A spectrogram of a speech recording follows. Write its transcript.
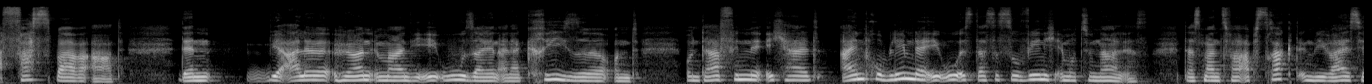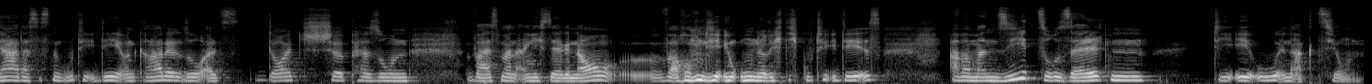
fassbare Art. Denn wir alle hören immer, die EU sei in einer Krise und, und da finde ich halt, ein Problem der EU ist, dass es so wenig emotional ist. Dass man zwar abstrakt irgendwie weiß, ja, das ist eine gute Idee und gerade so als deutsche Person weiß man eigentlich sehr genau, warum die EU eine richtig gute Idee ist. Aber man sieht so selten die EU in Aktion.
